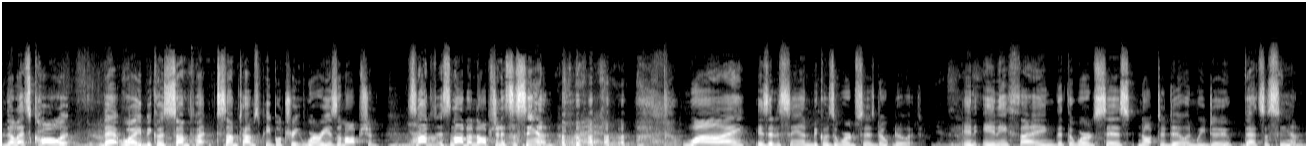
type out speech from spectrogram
Now let's call it that way because some, sometimes people treat worry as an option. It's not, it's not an option, it's a sin. Why is it a sin? Because the word says don't do it. And anything that the word says not to do and we do, that's a sin.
